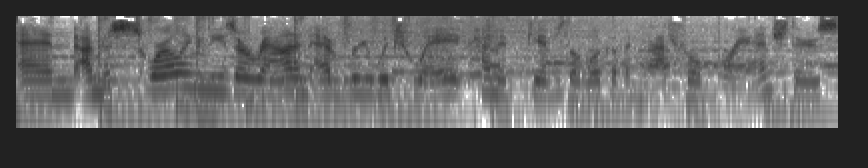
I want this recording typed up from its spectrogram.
And I'm just swirling these around in every which way. It kind of gives the look of a natural branch. There's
